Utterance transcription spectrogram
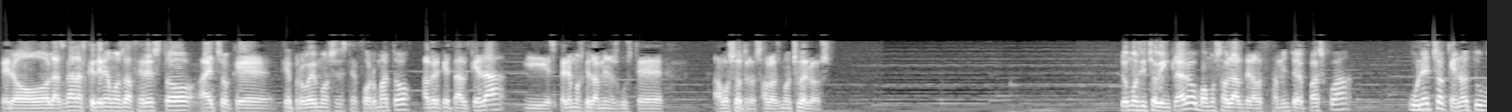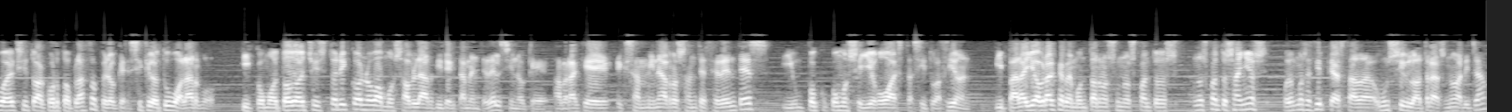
pero las ganas que tenemos de hacer esto ha hecho que, que probemos este formato, a ver qué tal queda y esperemos que también os guste a vosotros, a los mochuelos. Lo hemos dicho bien claro, vamos a hablar del lanzamiento de Pascua un hecho que no tuvo éxito a corto plazo, pero que sí que lo tuvo a largo. Y como todo hecho histórico, no vamos a hablar directamente de él, sino que habrá que examinar los antecedentes y un poco cómo se llegó a esta situación. Y para ello habrá que remontarnos unos cuantos, unos cuantos años, podemos decir que hasta un siglo atrás, ¿no, Aricha?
